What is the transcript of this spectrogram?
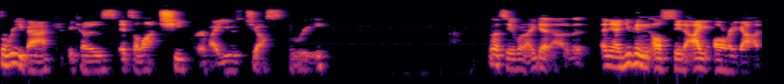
three back because it's a lot cheaper if I use just three. Let's see what I get out of it. And yeah, you can also see that I already got a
